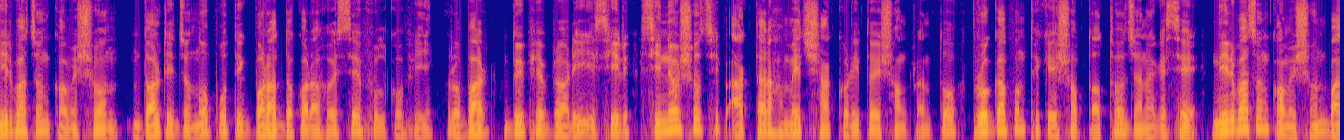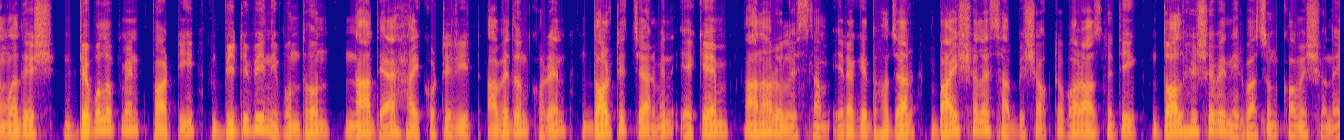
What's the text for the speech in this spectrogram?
নির্বাচন কমিশন। দলটির জন্য প্রতীক বরাদ্দ করা হয়েছে ফুলকপি। রোববার দুই ফেব্রুয়ারি ইসির সিনিয়র সচিব আক্তার আহমেদ স্বাক্ষরিত এ সংক্রান্ত প্রজ্ঞাপন থেকে এসব তথ্য জানা গেছে। নির্বাচন commission Bangladesh development party BDP নিবন্ধন না দেয় হাইকোর্টে রিট আবেদন করেন। দলটির chairman A K M Anarul Islam. এর আগে দু হাজার বাইশ সালের ছাব্বিশে অক্টোবর রাজনৈতিক দল হিসেবে নির্বাচন কমিশনে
